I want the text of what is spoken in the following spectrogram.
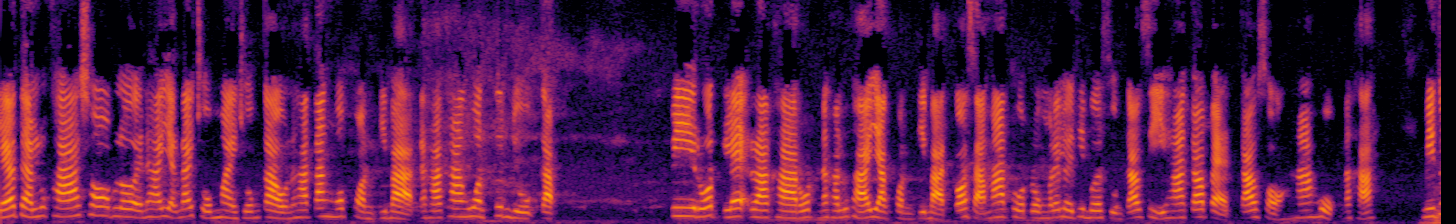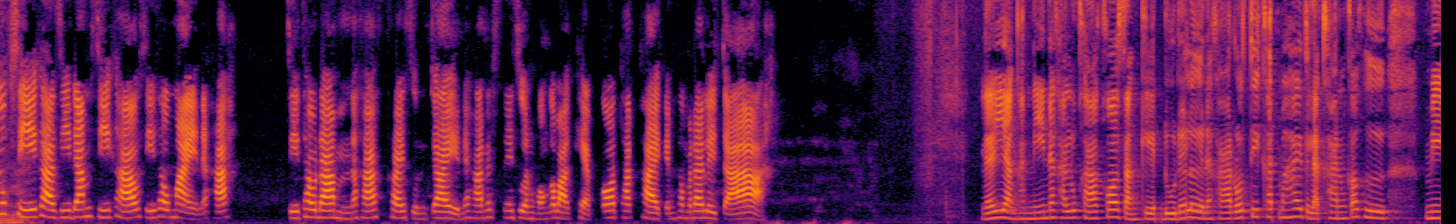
แล้วแต่ลูกค้าชอบเลยนะคะ อยากได้โฉมใหม่โฉมเก่านะคะ ตั้งงบผ่อนกี่บาทนะคะ ค่างวดขึ้นอยู่กับ ปีรถและราคารถนะคะ ลูกค้าอยากผ่อนกี่บาทก็สามารถโทรตรงมาได้เลยที่เบอร์ 0945989256 นะคะ มีทุกสีค่ะ สีดำสีขาว สีเทาใหม่นะคะ สีเทาดำนะคะ ใครสนใจนะคะ ในส่วนของกระบะแคบก็ทักทายกันเข้ามาได้เลยจ้าและอย่างคันนี้นะคะลูกค้าก็สังเกตดูได้เลยนะคะ รถที่คัดมาให้แต่ละคันก็คือ มี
